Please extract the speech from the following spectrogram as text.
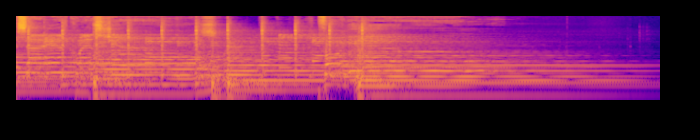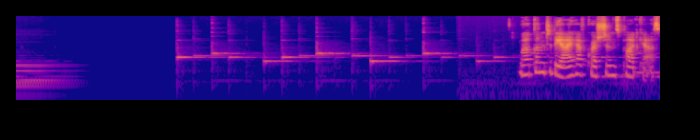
Yes, I have questions for you. Welcome to the I Have Questions podcast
